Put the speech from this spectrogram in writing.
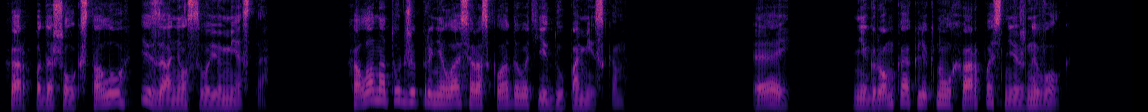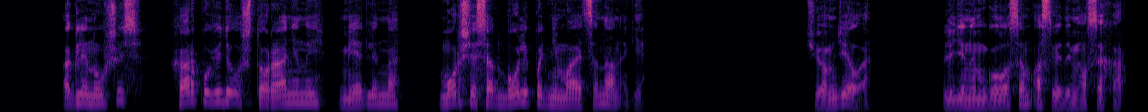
Харп подошел к столу и занял свое место. Халана тут же принялась раскладывать еду по мискам. «Эй!» – негромко окликнул Харпа снежный волк. Оглянувшись, Харп увидел, что раненый, медленно, морщась от боли, поднимается на ноги. «В чем дело?» – ледяным голосом осведомился Харп.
